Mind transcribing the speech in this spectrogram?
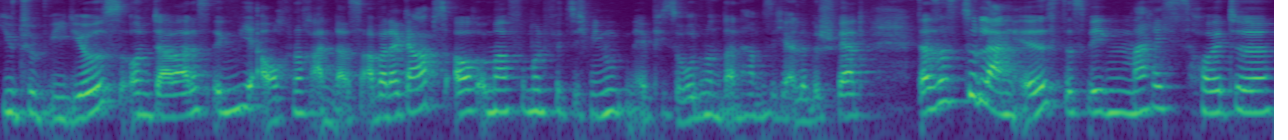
YouTube-Videos und da war das irgendwie auch noch anders. Aber da gab es auch immer 45 Minuten Episoden und dann haben sich alle beschwert, dass es zu lang ist. Deswegen mache ich es heute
